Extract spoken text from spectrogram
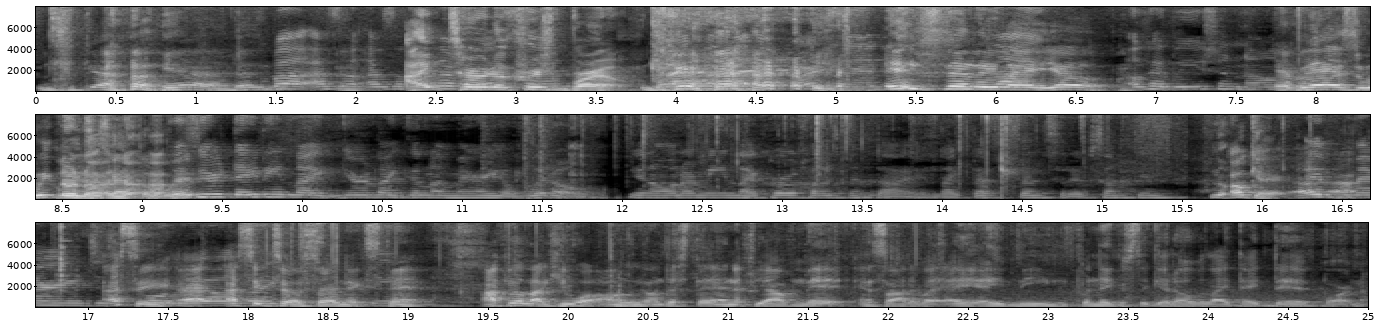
yeah, that's But as a as a Ike Turner, Chris Brown. person, instantly like, Like- yo. okay, but you should know. If last week No, we no, just no, had I- the uh, Because you're dating like you're like gonna marry a widow. You know what I mean? Like her husband died. Like that's sensitive. Something. Okay, I, If I- marriage is I see. real, I, I see like, to a certain something- extent. I feel like he will only understand if y'all met inside of an AA meeting for niggas to get over like they dead partner.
